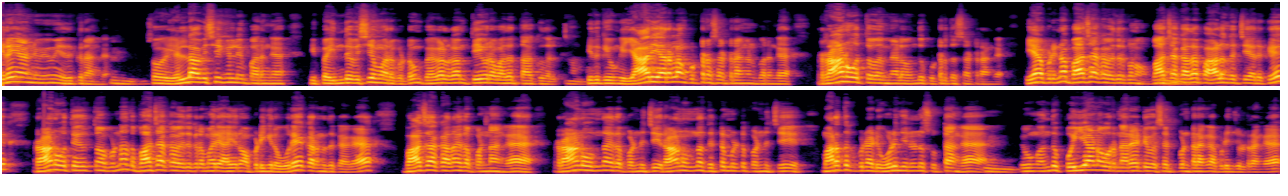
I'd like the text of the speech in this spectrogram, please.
இறையாண்மையும் எதுக்குறாங்க? சோ எல்லா விஷயங்கள்லயும் பாருங்க. இப்ப இந்த விஷயமா இருக்கட்டும் பெகல்காம் தீவிரவாத தாக்குதல். இதுக்கு இவங்க யார் யாரெல்லாம் குற்றம் சாட்டுறாங்கன்னு பாருங்க. ராணுவத்தை மேல வந்து குற்றத்தை சாட்டுறாங்க. ஏன் அப்படின்னா பாஜக எதிர்க்கணும். பாஜக தான் இப்ப ஆளுங்கட்சியா இருக்கு. ராணுவத்தை எதிர்த்தோம் அப்படின்னா அது பாஜக எதிர்க்கிற மாதிரி ஆயிரும் அப்படிங்கிற ஒரே காரணத்துக்காக பாஜக தான் இதை பண்ணாங்க. ராணுவம் தான் இதை பண்ணுச்சு. ராணுவம் தான் திட்டமிட்டு பண்ணுச்சு. மரத்துக்கு பின்னாடி ஒளிஞ்சு நின்னு சுட்டாங்க. இவங்க வந்து பொய்யான ஒரு நரேட்டிவை செட் பண்றாங்க அப்படின்னு சொல்றாங்க.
